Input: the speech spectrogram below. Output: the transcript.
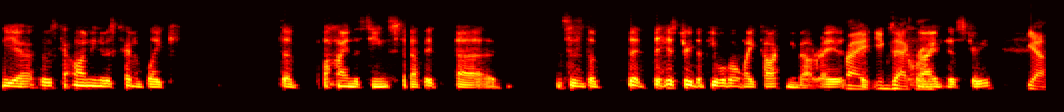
yeah. It was. I mean, it was kind of like the behind the scenes stuff. It. Uh, this is the, the the history that people don't like talking about, right? It's Right. Exactly. crime history. Yeah.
